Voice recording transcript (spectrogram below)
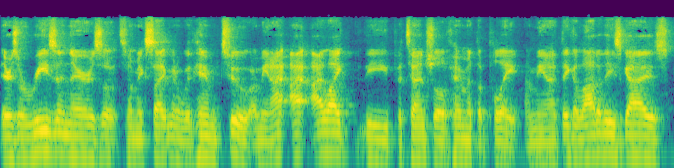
there's a reason there's a, some excitement with him too. I mean, I, I, I like the potential of him at the plate. I mean, I think a lot of these guys,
